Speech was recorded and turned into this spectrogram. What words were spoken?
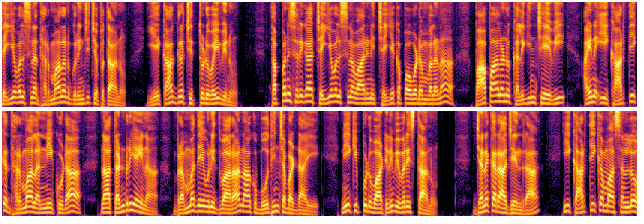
చెయ్యవలసిన ధర్మాలను గురించి చెబుతాను ఏకాగ్రచిత్తుడువై విను. తప్పనిసరిగా చెయ్యవలసిన వారిని చెయ్యకపోవడం వలన పాపాలను కలిగించేవి అయిన ఈ కార్తీక ధర్మాలన్నీ కూడా నా తండ్రి అయిన బ్రహ్మదేవుని ద్వారా నాకు బోధించబడ్డాయి. నీకిప్పుడు వాటిని వివరిస్తాను. జనకరాజేంద్ర ఈ కార్తీక మాసంలో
